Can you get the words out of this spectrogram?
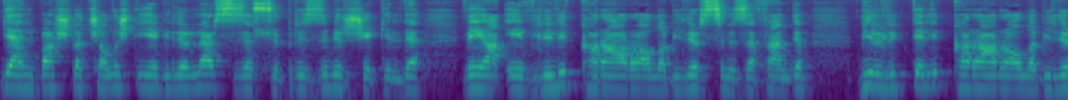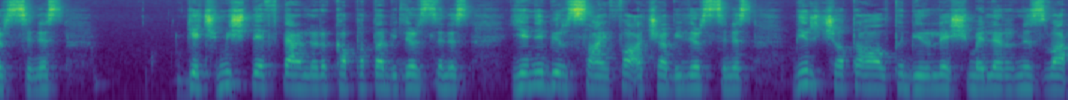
Gel başla çalış diyebilirler size sürprizli bir şekilde veya evlilik kararı alabilirsiniz efendim. Birliktelik kararı alabilirsiniz. Geçmiş defterleri kapatabilirsiniz. Yeni bir sayfa açabilirsiniz. Bir çatı altı birleşmeleriniz var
